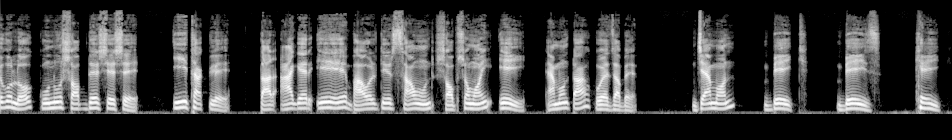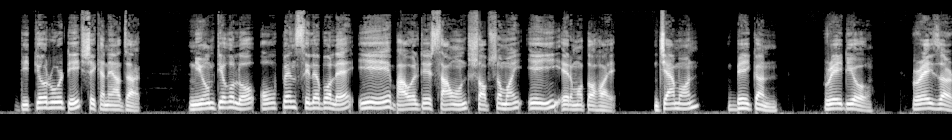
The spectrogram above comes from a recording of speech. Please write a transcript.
হলো, কোনো শব্দের শেষে ই থাকলে তার আগের এ ভাওয়েলটির সাউন্ড সবসময় এই, এমনটা হয়ে যাবে। যেমন বেক বেইজ খেইক দ্বিতীয় রুলটি সেখানে নেওয়া যাক। নিয়মটি হল ওপেন সিলেবলে এ ভাওয়েলটির সাউন্ড সবসময় এই এর মতো হয়। যেমন bacon radio razor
